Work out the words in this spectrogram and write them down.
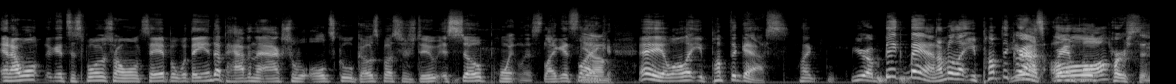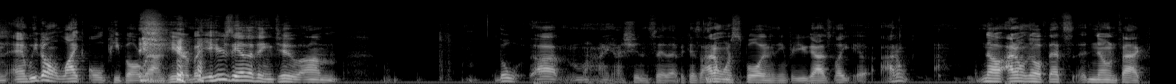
And i won't it's a spoiler so i won't say it but what they end up having the actual old school ghostbusters do is so pointless. Like it's like Yeah. hey well, i'll let you pump the gas. Like you're a big man. I'm gonna let you pump the You're gas an grandpa. old person, and we don't like old people around here. but here's the other thing too. Um, the uh, I, I shouldn't say that because I don't want to spoil anything for you guys. Like I don't, no, I don't know if that's a known fact.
